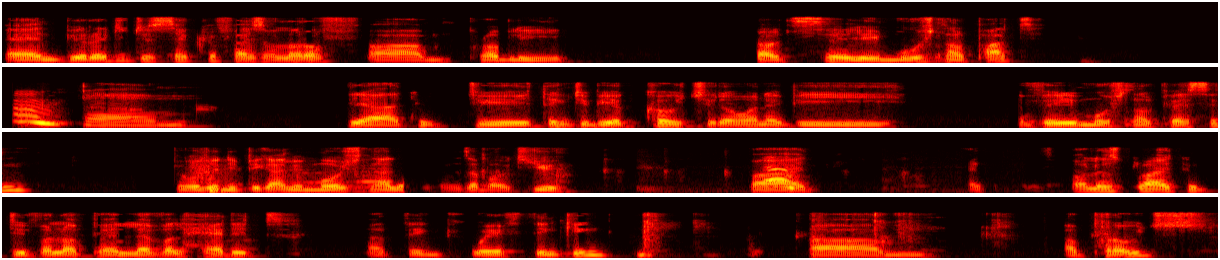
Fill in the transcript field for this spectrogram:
and be ready to sacrifice a lot of um, probably, I would say, your emotional part. Hmm. Um, yeah. To to think to be a coach, you don't want to be a very emotional person. Because when you become emotional, it becomes about you. But I always try to develop a level-headed, I think, way of thinking, um, approach,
